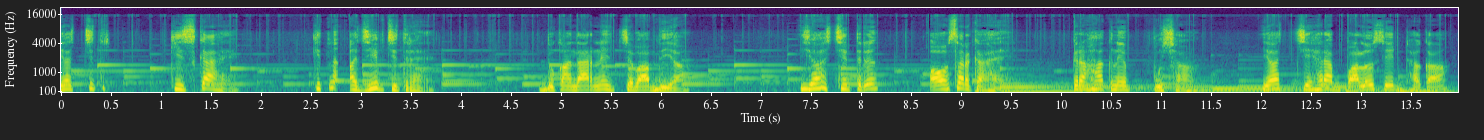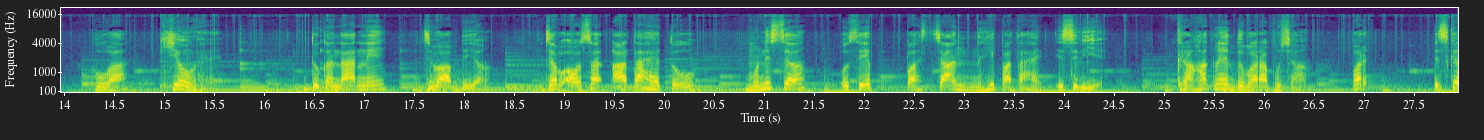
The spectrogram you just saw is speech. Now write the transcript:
यह चित्र किसका है? कितना अजीब चित्र है? दुकानदार ने जवाब दिया, यह चित्र अवसर का है। ग्राहक ने पूछा, यह चेहरा बालों से ढका हुआ क्यों है? दुकानदार ने जवाब दिया, जब अवसर आता है तो मनुष्य उसे पहचान नहीं पाता है, इसलिए। ग्राहक ने दोबारा पूछा, पर इसके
